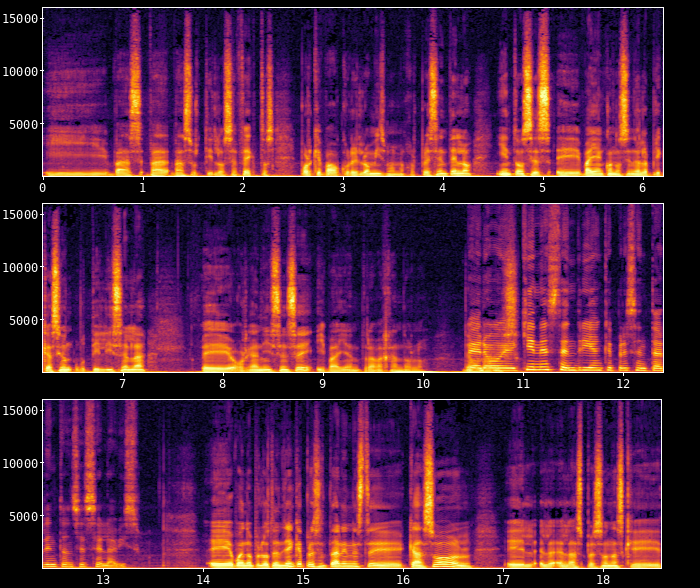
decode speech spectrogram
y va, va, a surtir los efectos porque va a ocurrir lo mismo. Mejor preséntenlo y entonces vayan conociendo la aplicación utilícenla organícense y vayan trabajándolo pero, eh, ¿quiénes tendrían que presentar entonces el aviso? Eh, bueno, pues lo tendrían que presentar en este caso el, el, las personas que,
